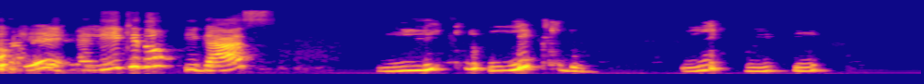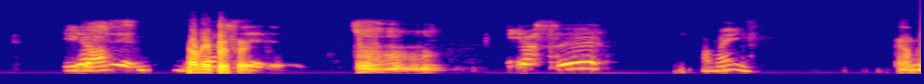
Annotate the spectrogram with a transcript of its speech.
Letra B é líquido e gás. Líquido, líquido. E E E aí, a professor. E C? Calma aí. Calma.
